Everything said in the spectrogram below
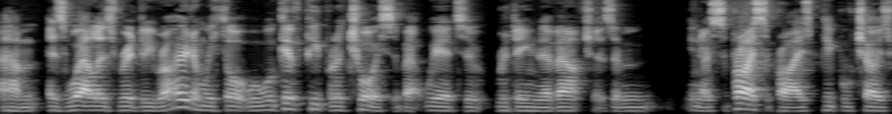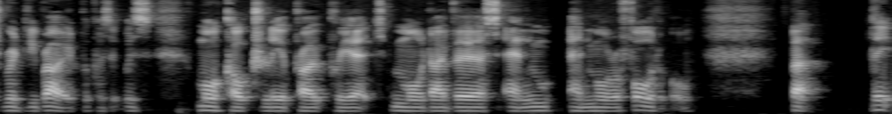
um, as well as Ridley Road. And we thought, well, we'll give people a choice about where to redeem their vouchers. And, you know, surprise, surprise, people chose Ridley Road because it was more culturally appropriate, more diverse, and, and more affordable. But the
